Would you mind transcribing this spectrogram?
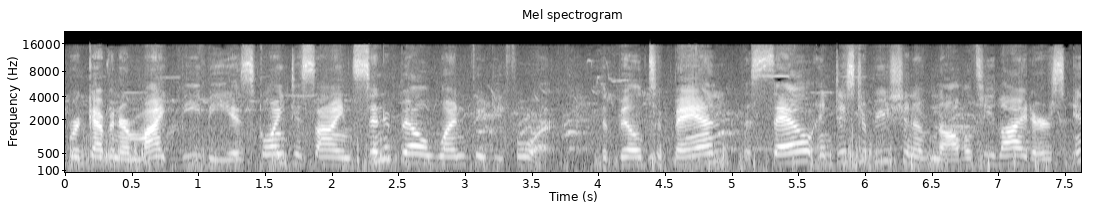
where Governor Mike Beebe is going to sign Senate Bill 154, the bill to ban the sale and distribution of novelty lighters in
